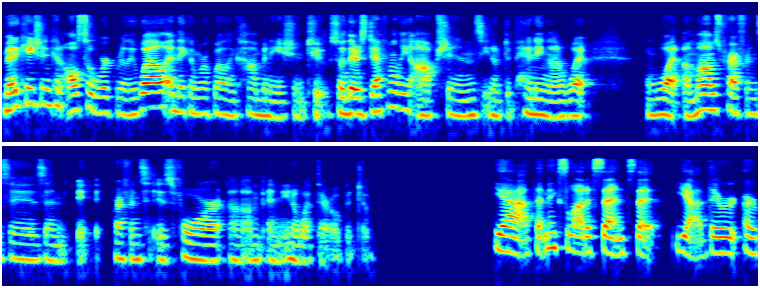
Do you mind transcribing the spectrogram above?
medication can also work really well and they can work well in combination too. So there's definitely options, you know, depending on what what a mom's preference is and preference is for um, and you know what they're open to. Yeah, that makes a lot of sense that yeah, there are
